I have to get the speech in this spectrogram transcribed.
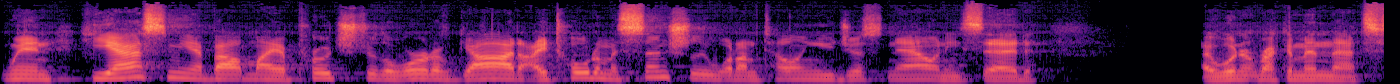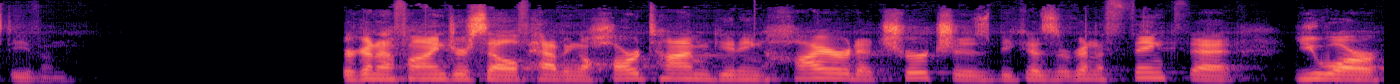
when he asked me about my approach to the Word of God, I told him essentially what I'm telling you just now. And he said, I wouldn't recommend that, Stephen. You're going to find yourself having a hard time getting hired at churches because they're going to think that you are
